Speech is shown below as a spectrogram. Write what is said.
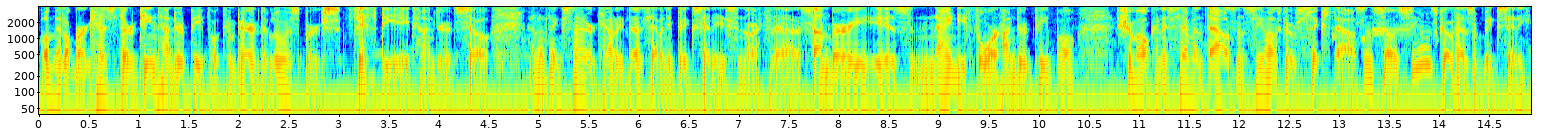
Well, Middleburg has 1,300 people compared to Lewisburg's 5,800. So I don't think Snyder County does have any big cities. North uh, Sunbury is 9,400 people. Shamokin is 7,000. Selinsgrove 6,000. So Selinsgrove has a big city,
